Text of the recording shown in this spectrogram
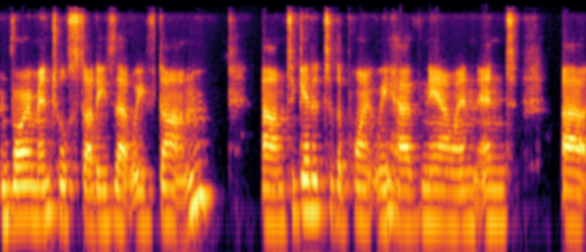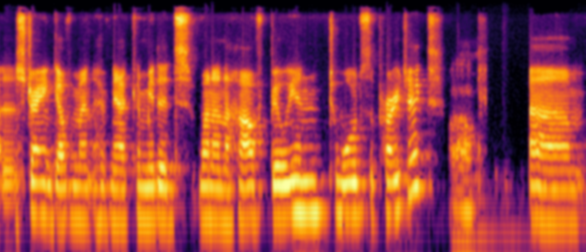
environmental studies that we've done um, to get it to the point we have now. And, and uh, Australian government have now committed one and a half billion towards the project. Wow. Um,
